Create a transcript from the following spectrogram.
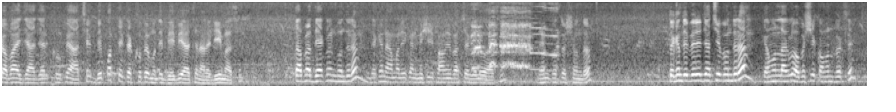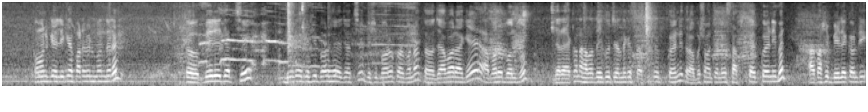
সবাই যা যার খোপে আছে প্রত্যেকটা খোপের মধ্যে বেবি আছে, নাহলে ডিম আছে। তো আপনারা দেখবেন বন্ধুরা, দেখেন আমার এখানে মিশির ফার্মের বাচ্চাগুলো আছে। দেখেন কত সুন্দর। তো এখান থেকে বেরিয়ে যাচ্ছে বন্ধুরা। কেমন লাগল অবশ্যই কমেন্ট বক্সে কমেন্টকে লিখে পাঠাবেন বন্ধুরা। তো বেরিয়ে যাচ্ছে। ভিডিও বেশি বড় হয়ে যাচ্ছে, বেশি বড় করব না। তো যাওয়ার আগে আবারও বলব, যারা এখন আলাদা একটু চ্যানেলকে সাবস্ক্রাইব করেনি, তারা অবশ্যই আমার চ্যানেলকে সাবস্ক্রাইব করে নেবেন। আর পাশে বেল অ্যাকাউন্টটি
